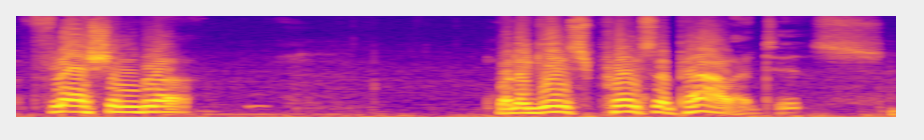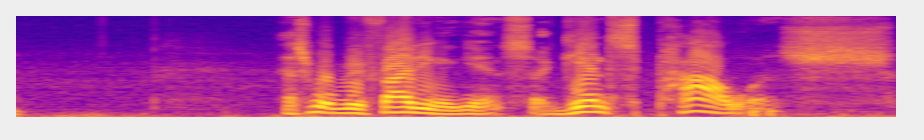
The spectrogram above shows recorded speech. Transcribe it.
Flesh and blood. But against principalities that's what we're fighting against. Against powers,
